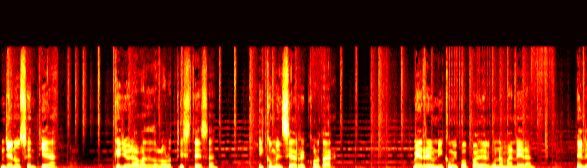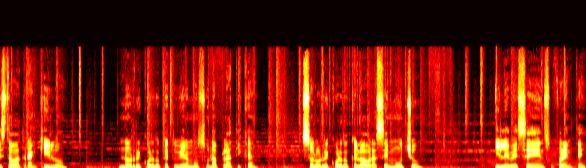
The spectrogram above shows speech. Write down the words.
Ya no sentía que lloraba de dolor o tristeza y comencé a recordar. Me reuní con mi papá de alguna manera él estaba tranquilo. No recuerdo que tuviéramos una plática. Solo recuerdo que lo abracé mucho y le besé en su frente.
